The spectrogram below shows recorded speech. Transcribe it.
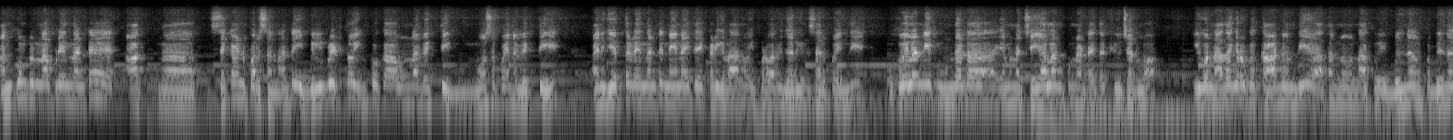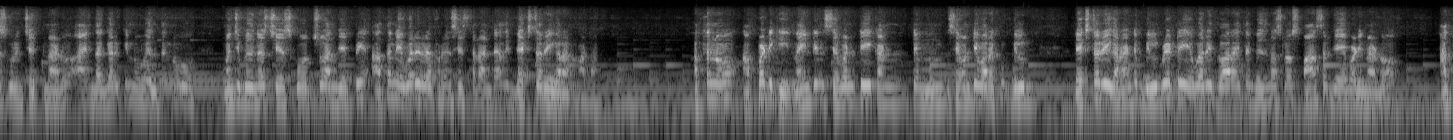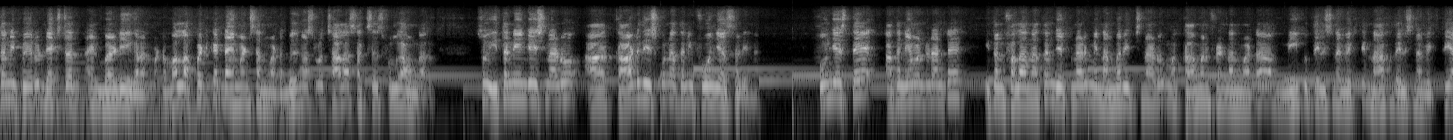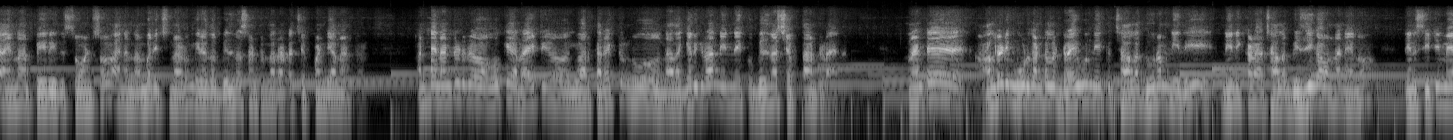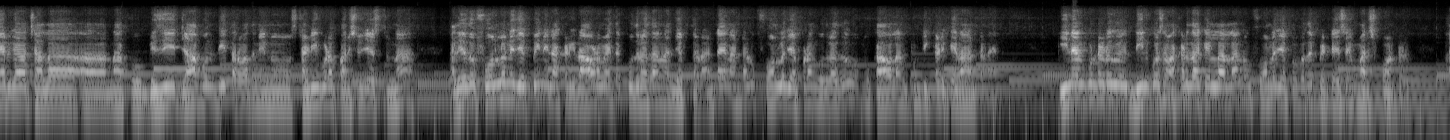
అనుకుంటున్నప్పుడు ఏంటంటే ఆ సెకండ్ పర్సన్ అంటే ఈ బిల్బెట్తో ఇంకొక ఉన్న వ్యక్తి మోసపోయిన వ్యక్తి ఆయన చెప్తాడు ఏంటంటే నేనైతే ఎక్కడికి రాను ఇప్పటి వరకు జరిగింది సరిపోయింది. ఒకవేళ నీకు ముందట ఏమన్నా చేయాలనుకున్నట్టయితే ఫ్యూచర్లో ఇగో నా దగ్గర ఒక కార్డు ఉంది అతను నాకు ఈ బిజినెస్ ఒక బిజినెస్ గురించి చెప్పినాడు. ఆయన దగ్గరికి నువ్వు వెళ్తే నువ్వు మంచి బిజినెస్ చేసుకోవచ్చు అని చెప్పి అతను ఎవరి రెఫరెన్స్ ఇస్తాడంటే అది డెక్స్టర్ ఈగర్ అనమాట అతను అప్పటికి నైన్టీన్ సెవెంటీ కంటే ముందు సెవెంటీ వరకు బిల్ డెక్స్టర్ ఈగర్ అంటే బిల్బ్రెట్ ఎవరి ద్వారా అయితే బిజినెస్లో స్పాన్సర్ చేయబడినాడో అతని పేరు డెక్స్టర్ అండ్ బర్డీ ఈగర్ అనమాట వాళ్ళు అప్పటికే డైమండ్స్ అనమాట బిజినెస్లో చాలా సక్సెస్ఫుల్గా ఉన్నారు. సో ఇతను ఏం చేసినాడు? ఆ కార్డు తీసుకుని అతనికి ఫోన్ చేస్తాడు ఈయన. ఫోన్ చేస్తే అతను ఏమంటాడంటే ఇతను ఫలానా అతను చెప్పినాడు మీ నంబర్ ఇచ్చినాడు మా కామన్ ఫ్రెండ్ అన్నమాట మీకు తెలిసిన వ్యక్తి నాకు తెలిసిన వ్యక్తి ఆయన పేరు ఇది సో అండ్ సో ఆయన నంబర్ ఇచ్చినాడు మీరు ఏదో బిజినెస్ అంటున్నారట చెప్పండి అని అంటాడు. అంటే ఆయన అంటాడు okay right you are correct నువ్వు నా దగ్గరికి రా నేను నీకు బిజినెస్ చెప్తా అంటాడు ఆయన. అంటే ఆల్రెడీ మూడు గంటల డ్రైవ్ నీకు చాలా దూరం నీది నేను ఇక్కడ చాలా బిజీగా ఉన్నా నేను నేను సిటీ మేయర్గా చాలా నాకు బిజీ జాబ్ ఉంది. తర్వాత నేను స్టడీ కూడా పర్సూ చేస్తున్నా. అదేదో ఫోన్లోనే చెప్పి నేను అక్కడికి రావడం అయితే కుదరదు అని చెప్తాడు. అంటే ఆయన అంటాడు ఫోన్లో చెప్పడం కుదరదు నువ్వు కావాలనుకుంటే ఇక్కడికే రా అంటాడు ఆయన. ఈయన అనుకుంటాడు దీనికోసం అక్కడి దాకా వెళ్ళాలా? నువ్వు ఫోన్లో చెప్పకపోతే పెట్టేసే మర్చిపో అంటాడు.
